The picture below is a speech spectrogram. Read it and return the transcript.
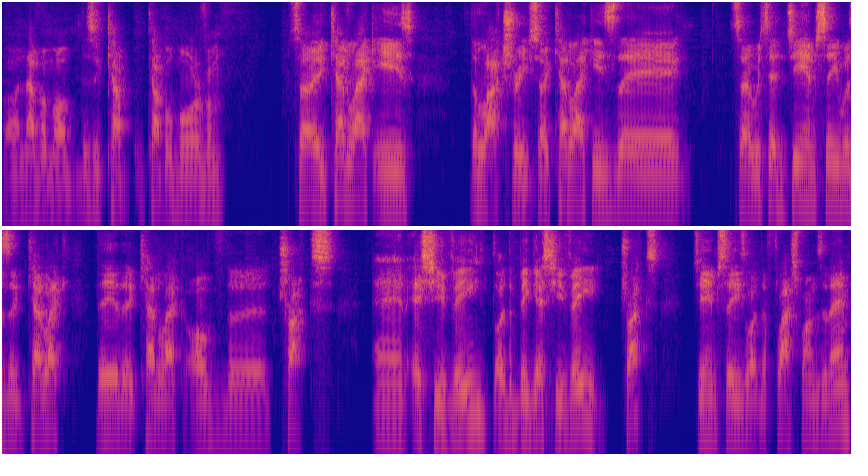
oh, another mob. There's a couple, couple more of them. So Cadillac is the luxury. So Cadillac is there. So we said GMC was the Cadillac. They're the Cadillac of the trucks and SUV, like the big SUV trucks. GMC is like the flash ones of them,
